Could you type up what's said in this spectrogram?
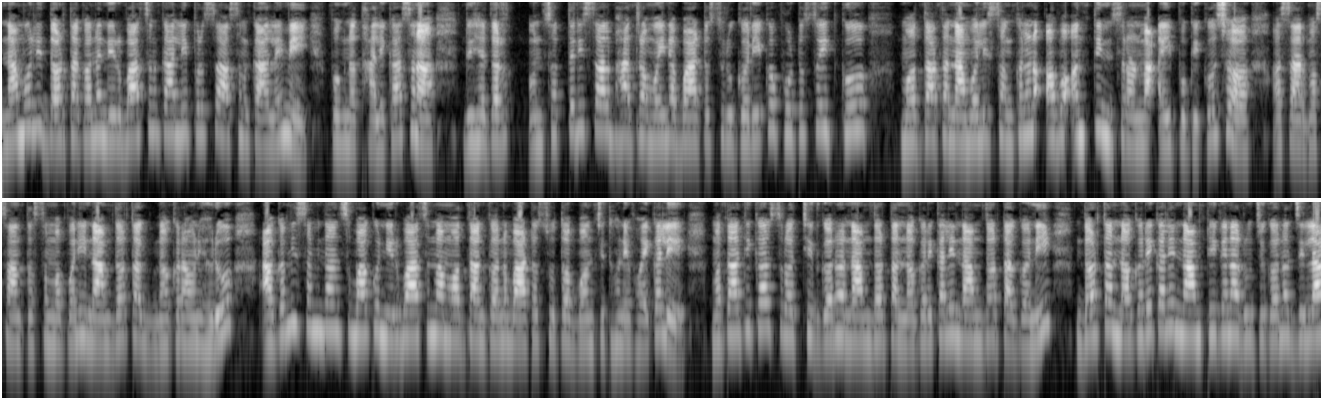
नामावली दर्ता गर्न निर्वाचन कार्यालय प्रशासन कार्यालयमै पुग्न थालेका छन्। दुई साल भाद्र महिनाबाट सुरु गरिएको फोटोसहितको मतदाता नामावली संकलन अब अन्तिम चरणमा आइपुगेको छ। असार मसान्तसम्म पनि नाम दर्ता नगराउनेहरू आगामी संविधान सभाको निर्वाचनमा मतदान गर्नबाट स्वत वञ्चित हुने भएकाले मताधिकार सुरक्षित गर्न नाम दर्ता नगरेकाले नाम दर्ता गर्ने दर्ता नगरेकाले नाम ठेगाना रुजु गर्न जिल्ला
